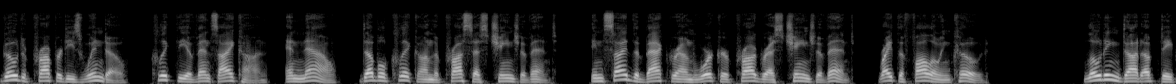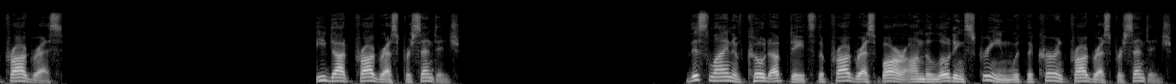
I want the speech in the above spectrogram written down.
Go to Properties window, click the Events icon, and now, double-click on the Progress Changed event. Inside the background worker progress changed event, write the following code. Loading.update progress e.progress percentage. This line of code updates the progress bar on the loading screen with the current progress percentage.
